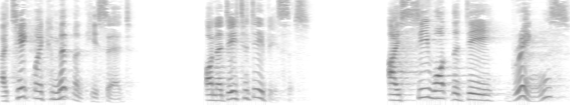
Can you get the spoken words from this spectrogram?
I take my commitment, he said, on a day to day basis. I see what the day brings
